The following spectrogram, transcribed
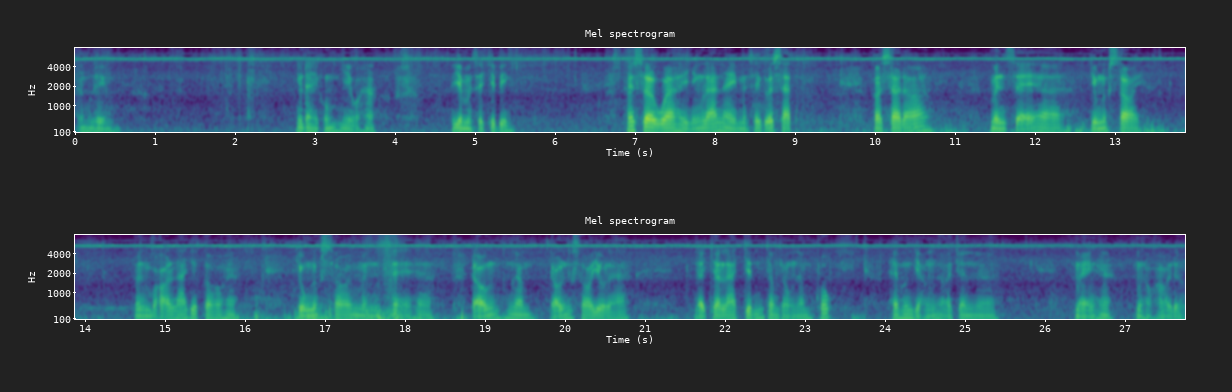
Ăn liền. Như đây cũng nhiều à ha. Bây giờ mình sẽ chế biến. Nói sơ qua thì những lá này mình sẽ rửa sạch và sau đó, mình sẽ ờ, dùng nước sôi. Mình bỏ lá vô tô ha. Dùng nước sôi mình sẽ ờ, đổ ngâm, đổ nước sôi vô lá để cho lá chín trong vòng 5 phút, theo hướng dẫn ở trên ờ, mạng ha. Mình học hỏi được.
